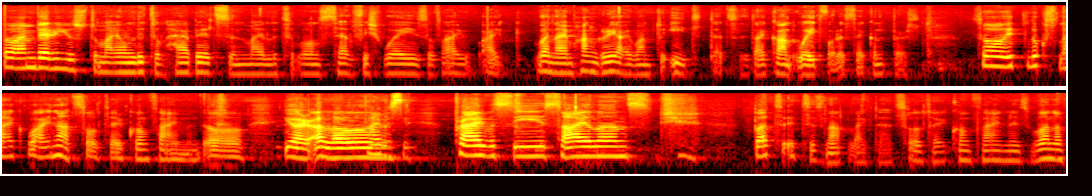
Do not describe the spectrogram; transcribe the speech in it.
So I'm very used to my own little habits and my little own selfish ways of I, I when I'm hungry I want to eat. That's it. I can't wait for a second person. So it looks like why not solitary confinement? Oh, you are alone. Privacy. Privacy, silence. But it is not like that. Solitary confinement is one of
